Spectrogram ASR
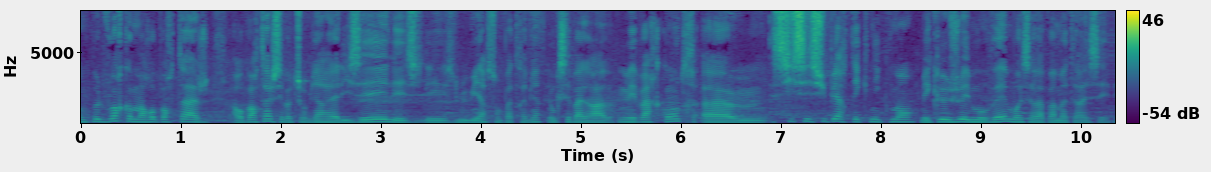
on- peut le voir comme un reportage. Un reportage, c'est pas toujours bien réalisé, les, les lumières sont pas très bien, donc c'est pas grave. Mais par contre, euh, si c'est super techniquement, mais que le jeu est mauvais, moi ça va pas m'intéresser,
